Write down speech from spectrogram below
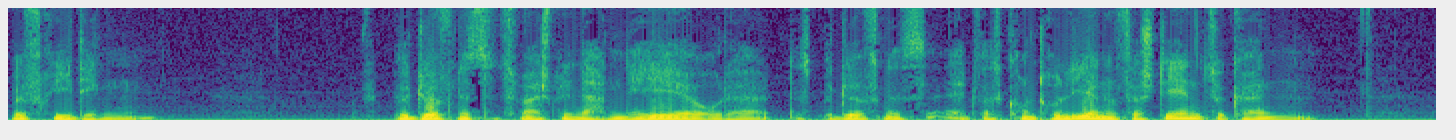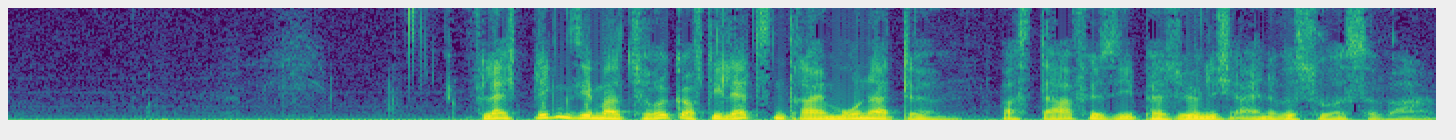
befriedigen. Bedürfnisse zum Beispiel nach Nähe oder das Bedürfnis, etwas kontrollieren und verstehen zu können. Vielleicht blicken Sie mal zurück auf die letzten drei Monate, was da für Sie persönlich eine Ressource war.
